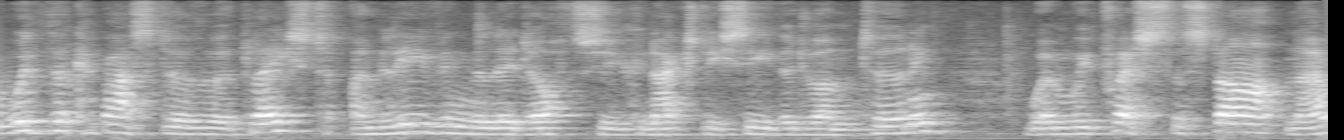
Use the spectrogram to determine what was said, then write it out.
Now with the capacitor replaced, I'm leaving the lid off so you can actually see the drum turning. When we press the start now,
